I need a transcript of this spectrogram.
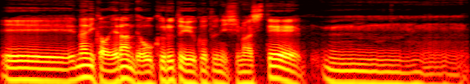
えー、何かを選んで送るということにしまして、うん、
